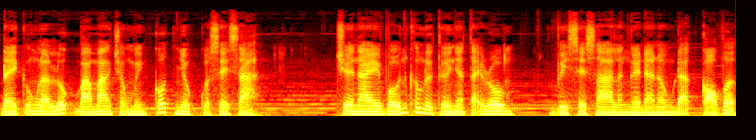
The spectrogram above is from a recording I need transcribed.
Đây cũng là lúc bà mang trong mình cốt nhục của Caesar. Chuyện này vốn không được thừa nhận tại Rome, vì Caesar là người đàn ông đã có vợ,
